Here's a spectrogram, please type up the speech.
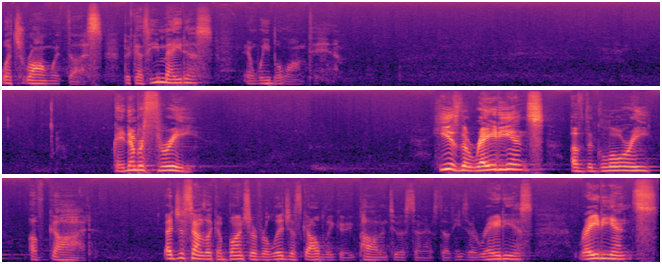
what's wrong with us because He made us and we belong to Him. Okay, number three. He is the radiance of the glory of God. That just sounds like a bunch of religious gobbledygook popped into a sentence, doesn't He's a radius, radiance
